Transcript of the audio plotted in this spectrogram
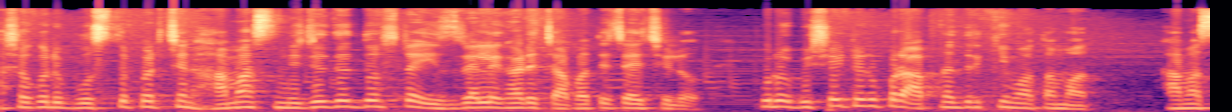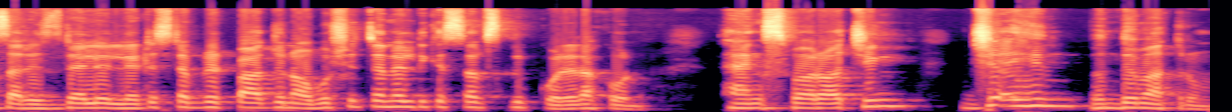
আশা করি বুঝতে পারছেন, হামাস নিজেদের দোষটা ইসরায়েলের ঘাড়ে চাপাতে চাইছিল। পুরো বিষয়টার উপর আপনাদের কি মতামত? হামাস আর ইসরায়েলের লেটেস্ট আপডেট পাওয়ার জন্য অবশ্যই চ্যানেলটিকে সাবস্ক্রাইব করে রাখুন। থ্যাংকস ফর ওয়াচিং জয় হিন্দ, বন্দে মাতরম।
